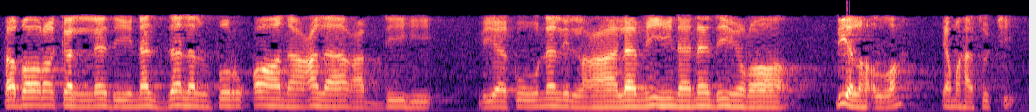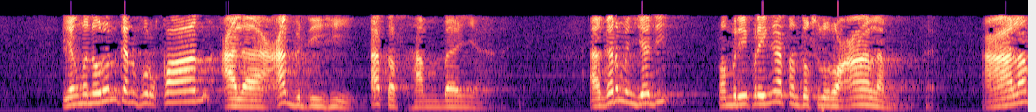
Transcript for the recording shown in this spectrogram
Tabarakalladzi nazzala al-furqana ala 'abdihi liyakuna lil 'alamin nadhira. Dialah Allah yang maha suci yang menurunkan Furqan ala 'abdihi atas hambanya agar menjadi memberi peringatan untuk seluruh alam. Alam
